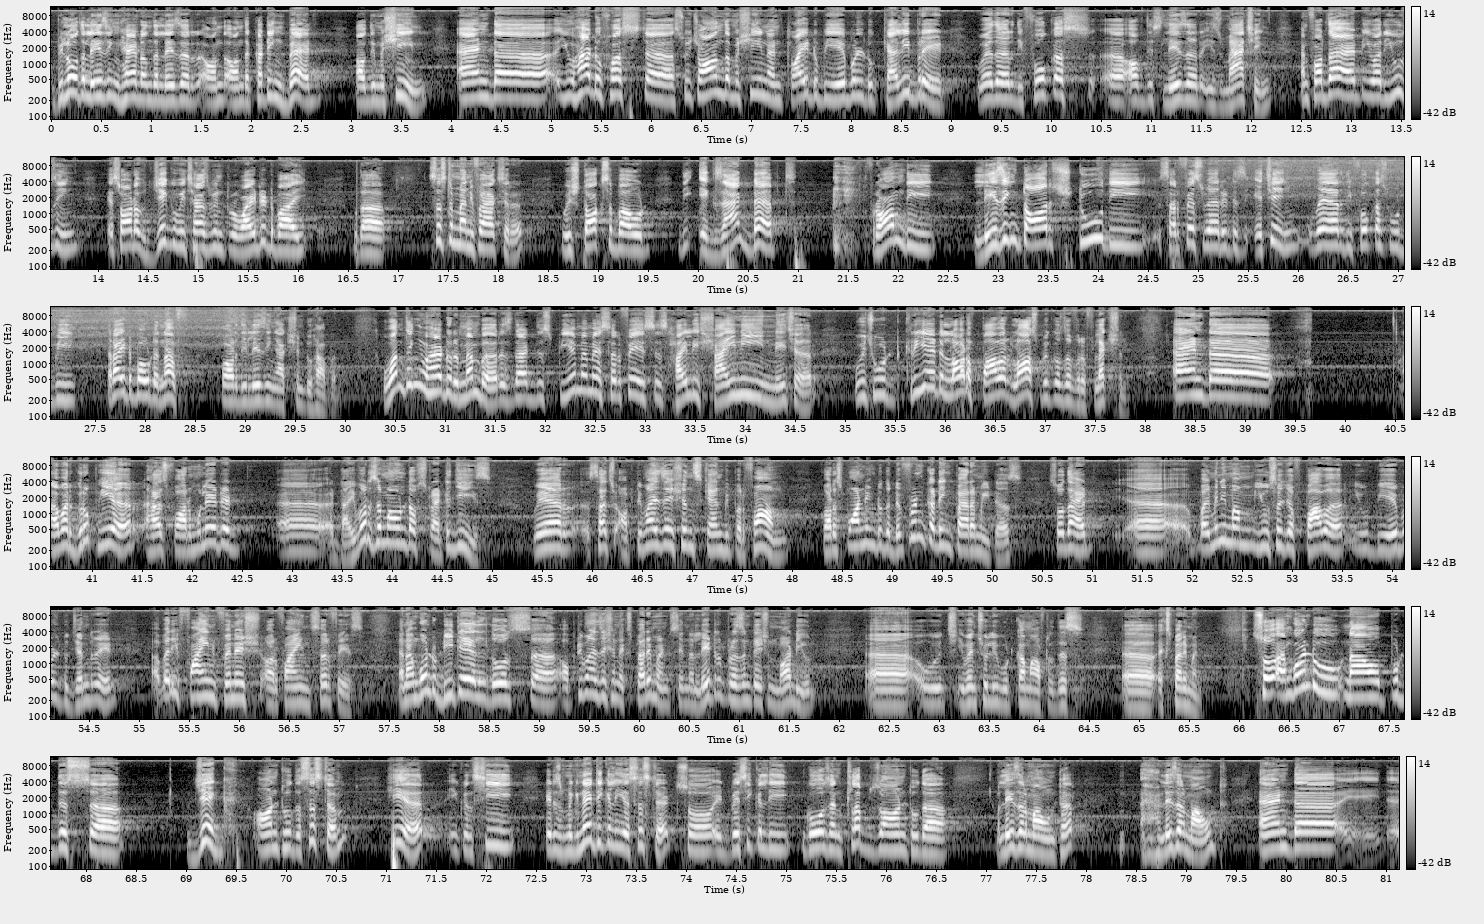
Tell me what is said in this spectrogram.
below the lasing head on the laser on the, on the cutting bed of the machine and uh, you had to first uh, switch on the machine and try to be able to calibrate whether the focus uh, of this laser is matching and for that you are using a sort of jig which has been provided by the system manufacturer which talks about the exact depth from the lasing torch to the surface where it is etching where the focus would be right about enough for the lasing action to happen. One thing you have to remember is that this PMMA surface is highly shiny in nature, which would create a lot of power loss because of reflection. And uh, our group here has formulated uh, a diverse amount of strategies where such optimizations can be performed corresponding to the different cutting parameters. So, that uh, by minimum usage of power you would be able to generate a very fine finish or fine surface. And I am going to detail those uh, optimization experiments in a later presentation module, uh, which eventually would come after this uh, experiment. So, I am going to now put this uh, jig onto the system. Here you can see it is magnetically assisted. So, it basically goes and clubs on to the laser mounter, laser mount and uh,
